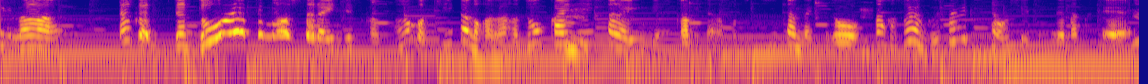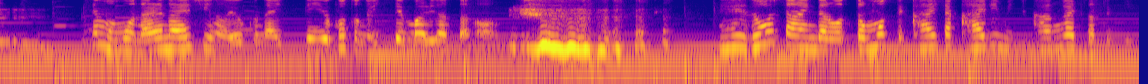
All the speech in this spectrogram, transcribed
今 なんかじゃあどうやって直したらいいんですか？なんか聞いたのかな？なんかどう改善したらいいんですか？みたいなこと聞いたんだけど、うん。なんかそれは具体的には教えてくれなくて、うん。でももう慣れないしいのは良くないっていうことの一点張りだったの。ね えどうしたらいいんだろうと思って会社帰り道考えてた時にうん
